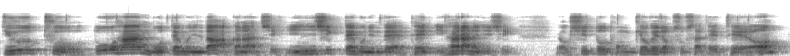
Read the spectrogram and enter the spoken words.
due to 또한 뭐 때문이다? 아까 나왔지. 인식 때문인데 that 이하라는 인식. 역시 또 동격의 접속사 that예요.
